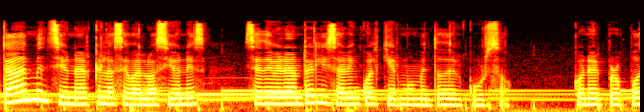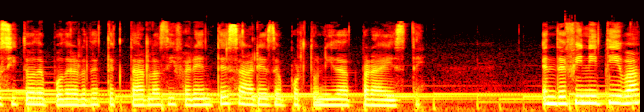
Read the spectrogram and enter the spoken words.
Cabe mencionar que las evaluaciones se deberán realizar en cualquier momento del curso con el propósito de poder detectar las diferentes áreas de oportunidad para este. En definitiva,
